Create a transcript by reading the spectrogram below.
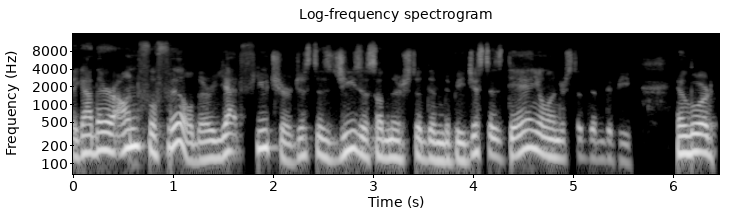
they got they're unfulfilled. They're yet future, just as Jesus understood them to be, just as Daniel understood them to be. And Lord,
